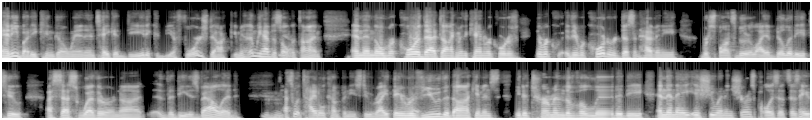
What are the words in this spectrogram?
anybody can go in and take a deed. It could be a forged document, and we have this yeah. all the time. And then they'll record that document. The county recorders, the, rec- the recorder doesn't have any responsibility or liability to assess whether or not the deed is valid. Mm-hmm. That's what title companies do, right? They review right. the documents, they determine the validity, and then they issue an insurance policy that says, "Hey,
